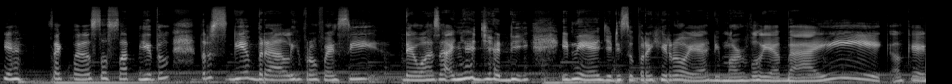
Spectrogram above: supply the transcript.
ya sekte sesat gitu. Terus dia beralih profesi dewasanya jadi ini ya jadi superhero ya di Marvel ya. Baik oke. Okay.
